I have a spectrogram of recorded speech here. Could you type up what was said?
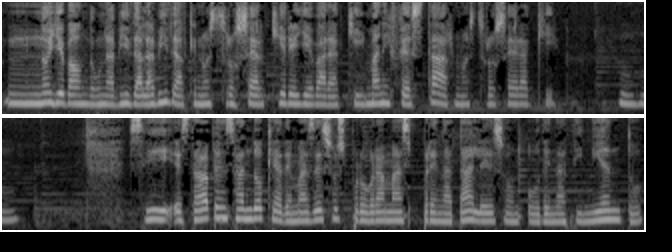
no llevando una vida, la vida que nuestro ser quiere llevar aquí, manifestar nuestro ser aquí. Sí, estaba pensando que además de esos programas prenatales o de nacimiento,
